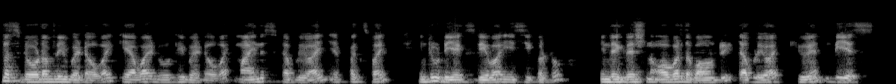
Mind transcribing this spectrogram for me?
plus dou w by dou y, ky dou t by dou y, minus wi fxy into dx dy is equal to integration over the boundary, wi qn ds.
